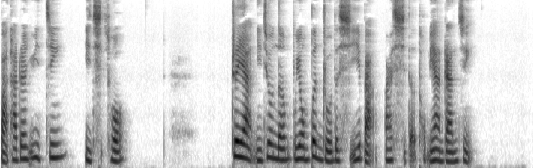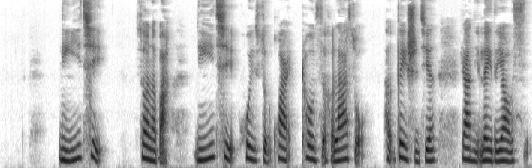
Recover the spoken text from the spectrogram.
把它跟浴巾一起搓。这样你就能不用笨拙的洗衣板而洗得同样干净。拧衣器，算了吧。拧衣器会损坏扣子和拉锁，很费时间，让你累得要死。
